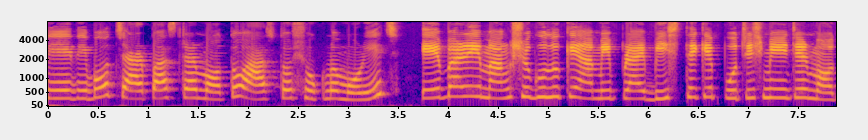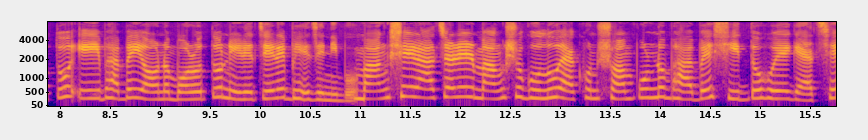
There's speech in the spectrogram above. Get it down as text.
দিয়ে দিব চার পাঁচটার মতো আস্ত শুকনো মরিচ এবার এই মাংসগুলোকে আমি প্রায় বিশ থেকে পঁচিশ মিনিটের মতো এইভাবেই অনবরত নেড়েচেড়ে ভেজে নিব। মাংসের আচারের মাংসগুলো এখন সম্পূর্ণভাবে সিদ্ধ হয়ে গেছে।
